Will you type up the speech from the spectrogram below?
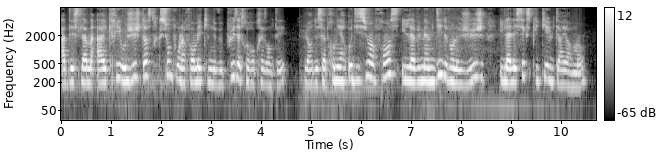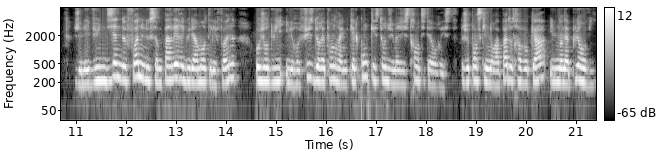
Abdeslam a écrit au juge d'instruction pour l'informer qu'il ne veut plus être représenté. Lors de sa première audition en France, il l'avait même dit devant le juge, il allait s'expliquer ultérieurement. Je l'ai vu une dizaine de fois, nous nous sommes parlé régulièrement au téléphone. Aujourd'hui, il refuse de répondre à une quelconque question du magistrat antiterroriste. Je pense qu'il n'aura pas d'autre avocat, il n'en a plus envie.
